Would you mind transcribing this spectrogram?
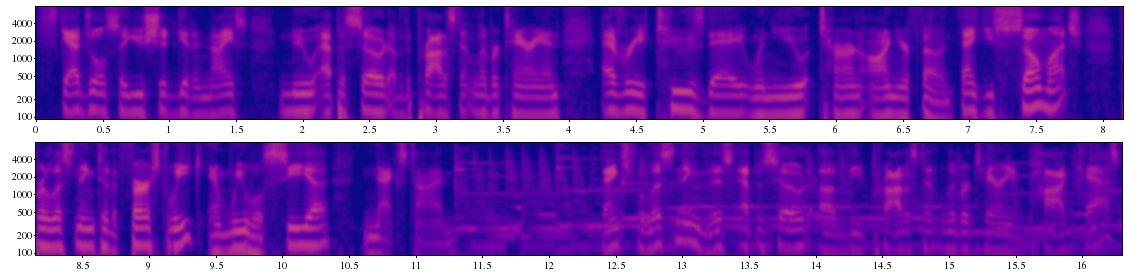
schedule, so you should get a nice new episode of the Protestant Libertarian every Tuesday when you turn on your phone. Thank you so much for listening to the first week, and we will see you next time. Thanks for listening to this episode of the Protestant Libertarian Podcast.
